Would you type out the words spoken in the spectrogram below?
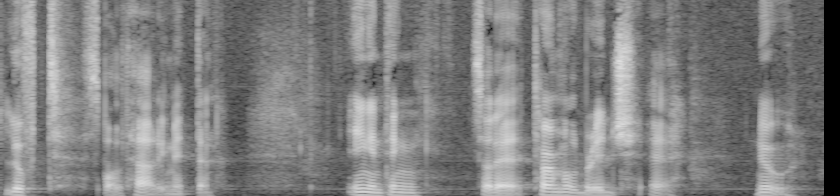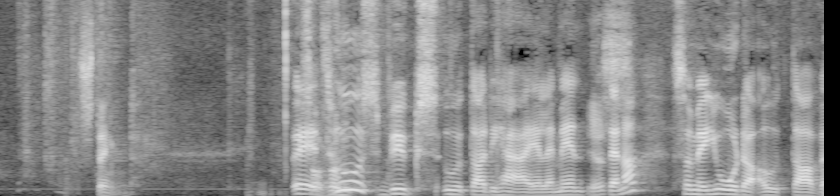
luftspolt här i mitten. Ingenting, så det thermal bridge är nu stängd. Ett hus byggs utav de här elementen yes. som är gjorda utav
